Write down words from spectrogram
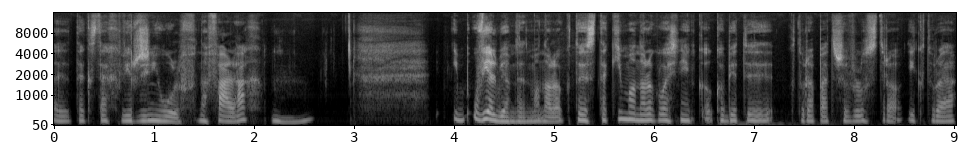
y, tekstach Virginia Woolf, na falach. Mhm. I uwielbiam ten monolog. To jest taki monolog właśnie kobiety, która patrzy w lustro i która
